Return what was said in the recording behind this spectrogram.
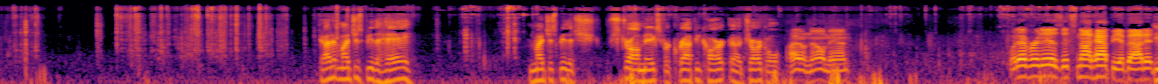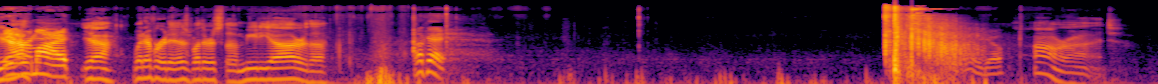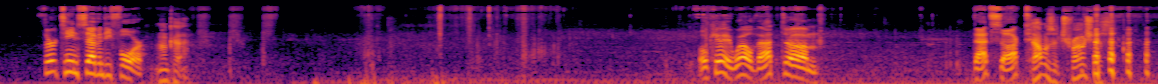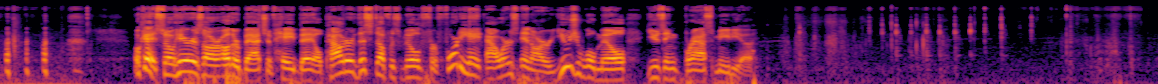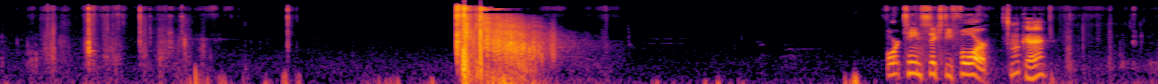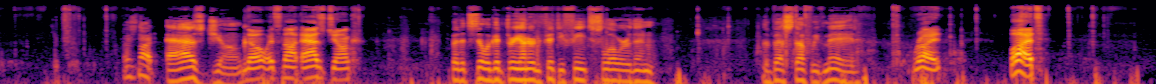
Got it. Might just be the hay. It might just be the straw mix for crappy car uh, charcoal. I don't know, man. Whatever it is, it's not happy about it. Yeah. Neither am I. Yeah, whatever it is, whether it's the media or the Okay. There we go. all right. 1374. Okay. Okay, well that um that sucked. That was atrocious. Okay, so here is our other batch of hay bale powder. This stuff was milled for 48 hours in our usual mill using brass media. Fourteen sixty four. okay. It's not as junk, No, it's not as junk. but it's still a good 350 feet slower than the best stuff we've made. Right. But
